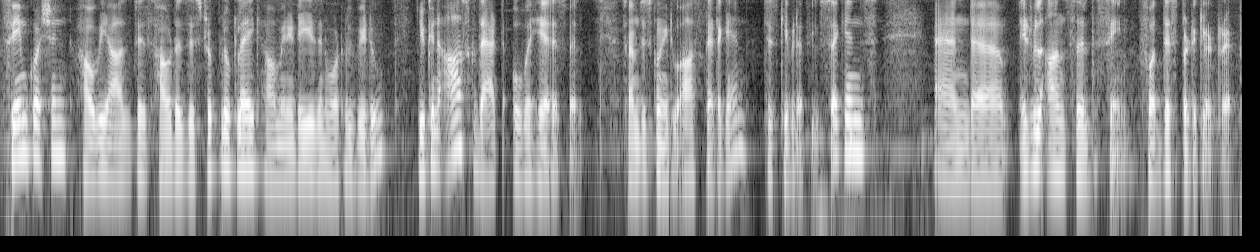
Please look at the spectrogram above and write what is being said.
Same question how we asked is how does this trip look like how many days and what will we do? You can ask that over here as well. So i'm just going to ask that again. Just give it a few seconds and uh, it will answer the same for this particular trip.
